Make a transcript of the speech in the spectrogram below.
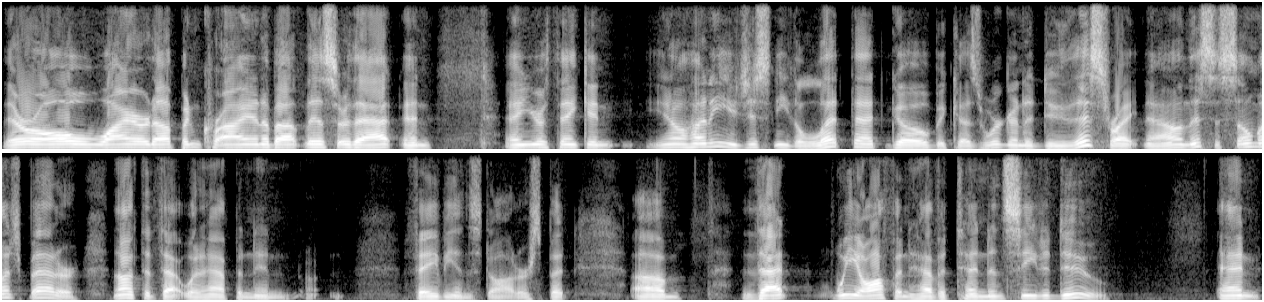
they're all wired up and crying about this or that, and, and you're thinking, you know, honey, you just need to let that go because we're going to do this right now, and this is so much better. Not that that would happen in Fabian's daughters, but um, that we often have a tendency to do. And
